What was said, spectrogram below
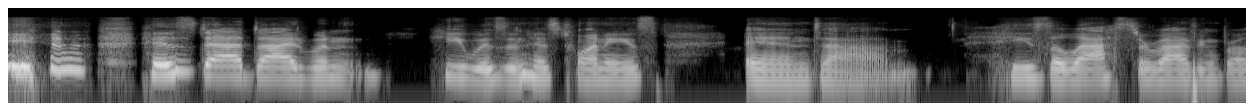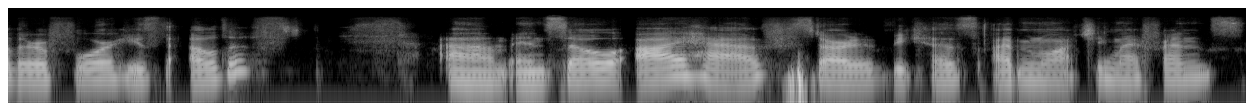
his dad died when he was in his 20s. And um, he's the last surviving brother of four. He's the eldest. Um, and so I have started because I've been watching my friends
